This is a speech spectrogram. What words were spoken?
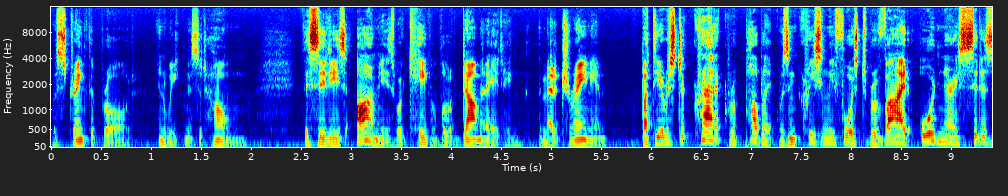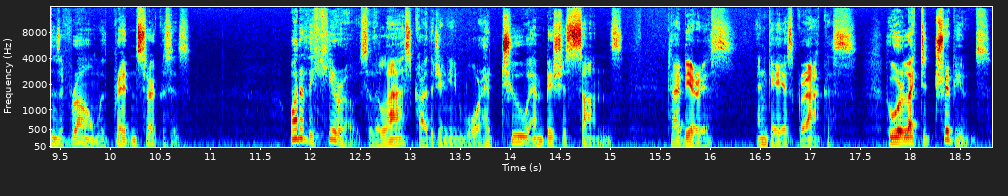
was strength abroad and weakness at home. The city's armies were capable of dominating the Mediterranean, but the aristocratic republic was increasingly forced to provide ordinary citizens of Rome with bread and circuses. One of the heroes of the last Carthaginian War had two ambitious sons, Tiberius and Gaius Gracchus, who were elected tribunes,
